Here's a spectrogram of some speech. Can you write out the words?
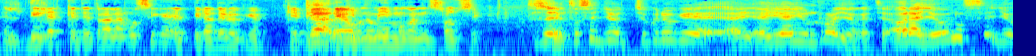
el dealer que te trae la música y el pirateo que, que Claro, piratea que- uno mismo con Soulseek. Entonces, Sí. entonces yo, yo creo que ahí, ahí hay un rollo, ¿cachai? Ahora yo no sé, yo,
